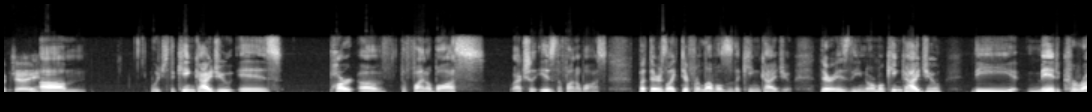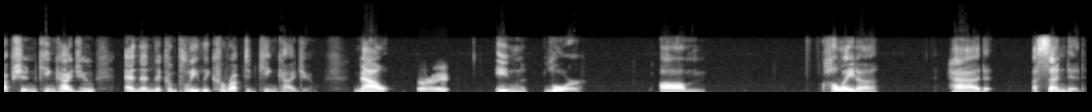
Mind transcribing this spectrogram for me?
Okay. Um, which the King Kaiju is part of the final boss. Well, actually, is the final boss. But there's like different levels of the King Kaiju. There is the normal King Kaiju, the mid corruption King Kaiju, and then the completely corrupted King Kaiju. Now, All right. in lore, um, Helena had ascended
